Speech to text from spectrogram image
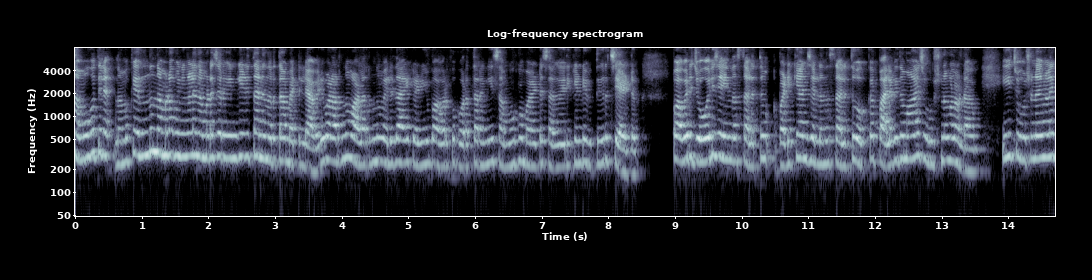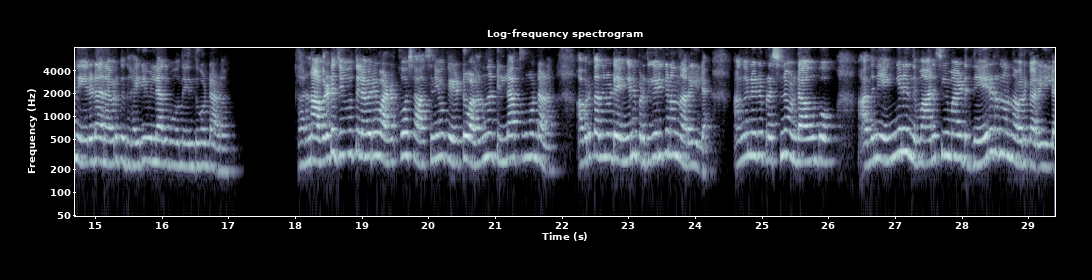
സമൂഹത്തിൽ നമുക്ക് എന്നും നമ്മുടെ കുഞ്ഞുങ്ങളെ നമ്മുടെ ചെറുകിൻ കീഴിൽ തന്നെ നിർത്താൻ പറ്റില്ല. അവർ വളർന്നു വളർന്നു വലുതായി കഴിയുമ്പോൾ അവർക്ക് പുറത്തിറങ്ങി സമൂഹമായിട്ട് സഹകരിക്കേണ്ടി തീർച്ചയായിട്ടും. അപ്പൊ അവർ ജോലി ചെയ്യുന്ന സ്ഥലത്തും പഠിക്കാൻ ചെല്ലുന്ന സ്ഥലത്തും ഒക്കെ പലവിധമായ ചൂഷണങ്ങൾ ഉണ്ടാകും ഈ ചൂഷണങ്ങളെ നേരിടാൻ അവർക്ക് ധൈര്യമില്ലാതെ പോകുന്നത് എന്തുകൊണ്ടാണ്? കാരണം അവരുടെ ജീവിതത്തിൽ അവർ വഴക്കോ ശാസനയോ കേട്ട് വളർന്നിട്ടില്ലാത്തത് കൊണ്ടാണ് അവർക്ക് അതിനോട് എങ്ങനെ പ്രതികരിക്കണം എന്നറിയില്ല. അങ്ങനെ ഒരു പ്രശ്നം ഉണ്ടാകുമ്പോൾ അതിനെ എങ്ങനെ മാനസികമായിട്ട് നേരിടണം എന്ന് അവർക്കറിയില്ല.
